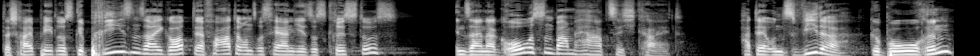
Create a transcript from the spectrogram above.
Da schreibt Petrus, gepriesen sei Gott, der Vater unseres Herrn Jesus Christus. In seiner großen Barmherzigkeit hat er uns wiedergeboren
